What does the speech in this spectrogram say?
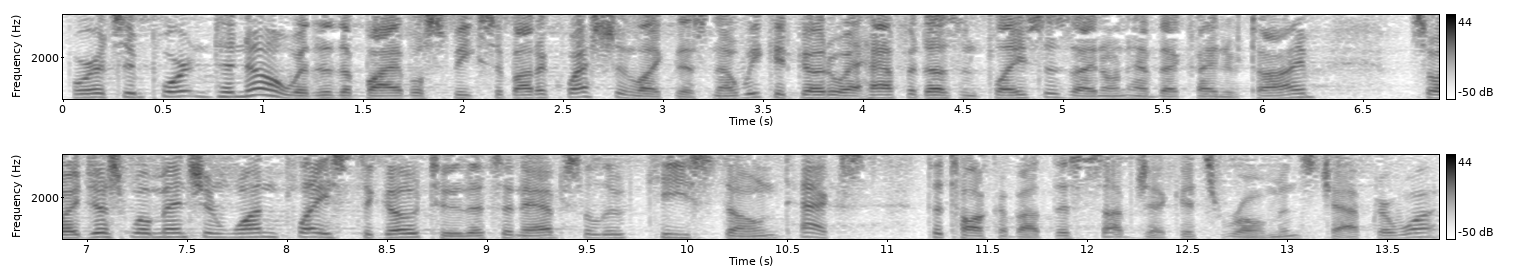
For it's important to know whether the Bible speaks about a question like this. Now, we could go to a half a dozen places. I don't have that kind of time. So I just will mention one place to go to that's an absolute keystone text to talk about this subject. It's Romans chapter 1,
